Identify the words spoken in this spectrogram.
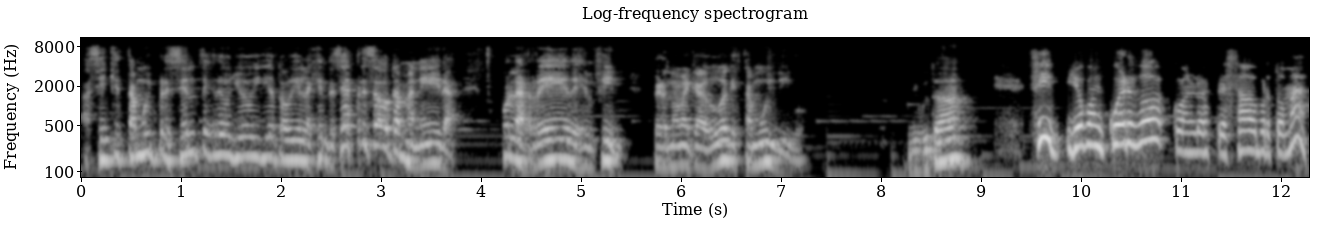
Así que está muy presente, creo yo, hoy día todavía la gente. Se ha expresado de otra manera, por las redes, en fin, pero no me cabe duda que está muy vivo. Diputada. Sí, yo concuerdo con lo expresado por Tomás.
